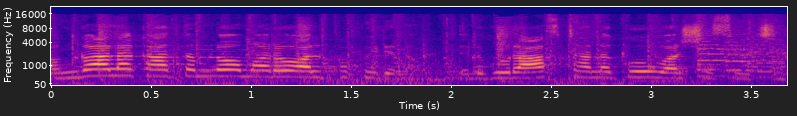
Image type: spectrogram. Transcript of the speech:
బంగాళాఖాతంలో మరో అల్పపీడనం తెలుగు రాష్ట్రాలకు వర్ష సూచన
